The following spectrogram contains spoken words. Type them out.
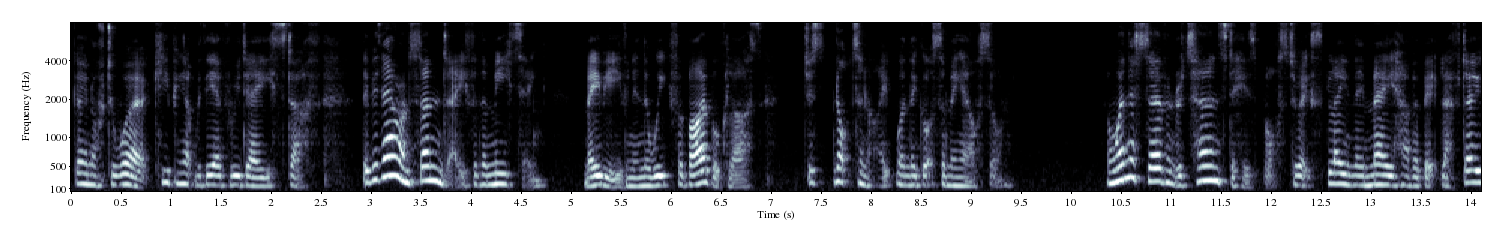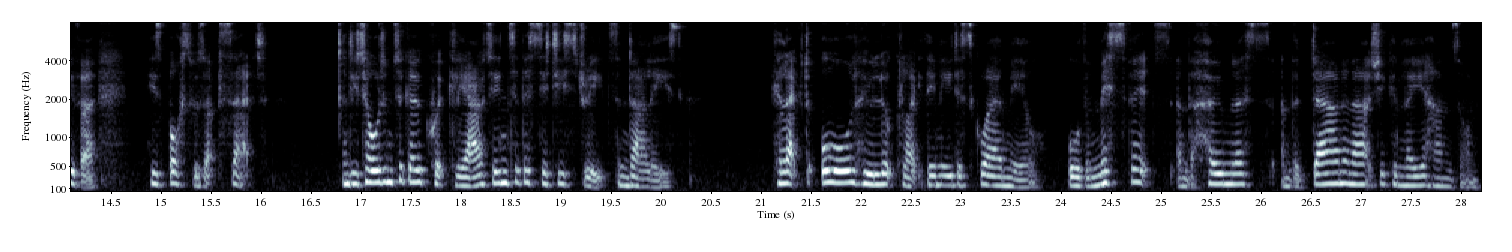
going off to work, keeping up with the everyday stuff. They'd be there on Sunday for the meeting, maybe even in the week for Bible class, just not tonight when they got something else on. And when the servant returns to his boss to explain they may have a bit left over, his boss was upset, and he told him to go quickly out into the city streets and alleys. Collect all who look like they need a square meal, all the misfits and the homeless and the down and outs you can lay your hands on,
